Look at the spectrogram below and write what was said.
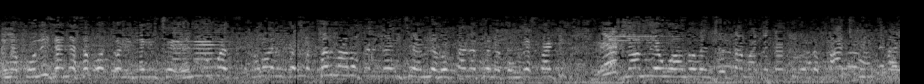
અહીંયા પોલીસ એને સપોર્ટ કરી રહી છે એની ઉપર અમારી ઉપર પથ્થરમારો કરી રહી છે. એમને રોકતા નથી અને કોંગ્રેસ પાર્ટી એક નાનું એવું આંદોલન જનતા માટે કરતી હોય તો પાંચ મિનિટમાં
